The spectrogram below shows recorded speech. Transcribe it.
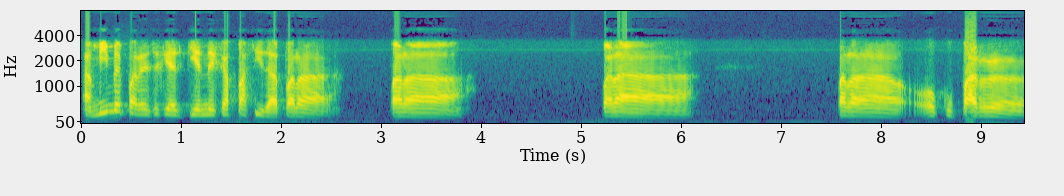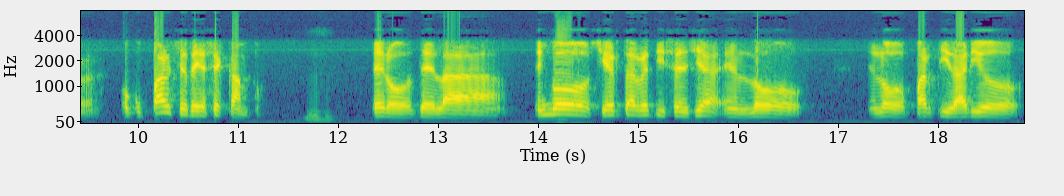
a mí me parece que él tiene capacidad para, para para ocupar ocuparse de ese campo. Pero de la tengo cierta reticencia en lo en lo partidario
